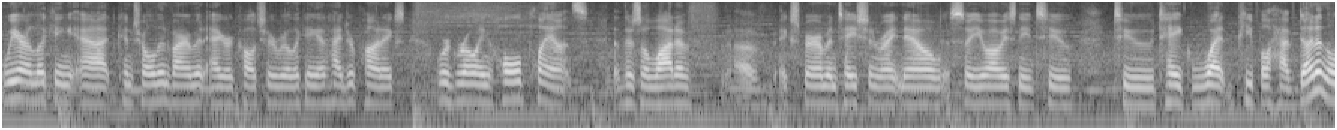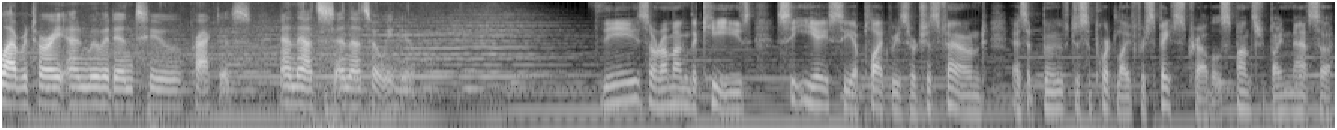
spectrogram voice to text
We are looking at controlled environment agriculture, we're looking at hydroponics, we're growing whole plants. There's a lot of, of experimentation right now, so you always need to, to take what people have done in the laboratory and move it into practice. And that's, and that's what we do. These are among the keys CEAC Applied Research has found as it moves to support life for space travel sponsored by NASA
